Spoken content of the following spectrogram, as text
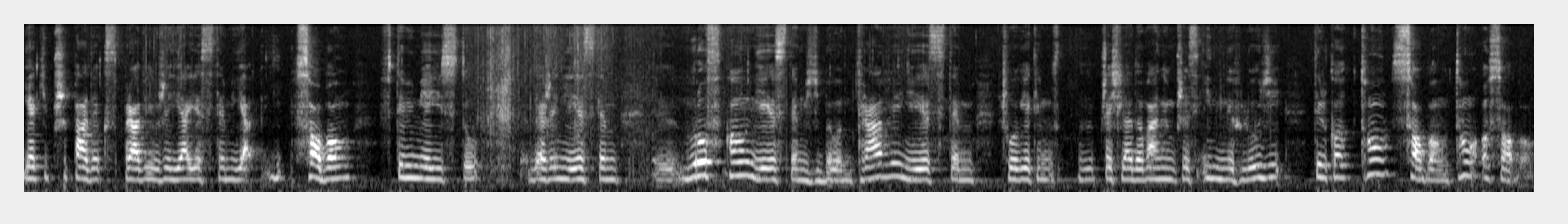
Jaki przypadek sprawił, że ja jestem ja, sobą w tym miejscu, że nie jestem y, mrówką, nie jestem źdźbełem trawy, nie jestem człowiekiem prześladowanym przez innych ludzi, tylko tą sobą, tą osobą.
